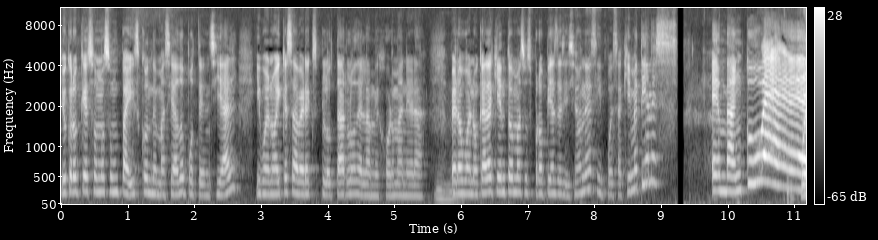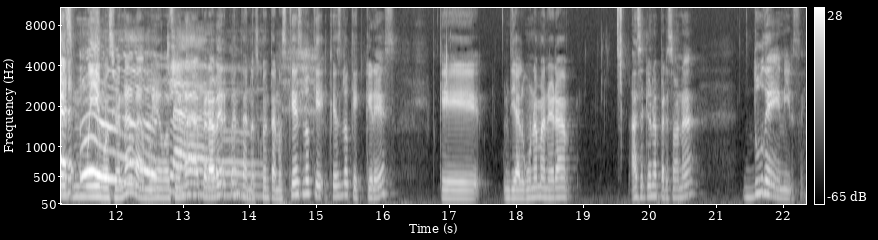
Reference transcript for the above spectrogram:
Yo creo que somos un país con demasiado potencial y bueno, hay que saber explotarlo de la mejor manera. Pero bueno, cada quien toma sus propias decisiones y pues aquí me tienes. En Vancouver. Pues muy emocionada, muy Uh, emocionada. Pero a ver, cuéntanos, cuéntanos, ¿qué es lo que, qué es lo que crees que de alguna manera hace que una persona dude en irse?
